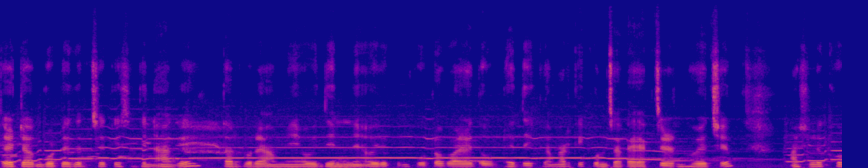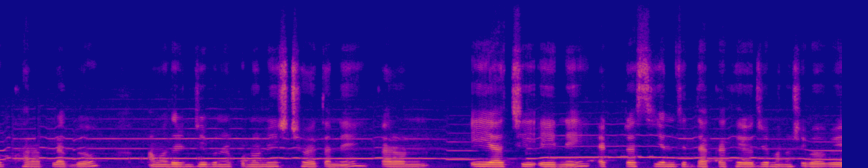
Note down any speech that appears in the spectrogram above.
তো এটা ঘটে গেছে কিছুদিন আগে। তারপরে আমি ওই দিন ওই রকম ফুটওভারে উঠে দেখলাম আর কি কোন জায়গায় অ্যাক্সিডেন্ট হয়েছে। আসলে খুব খারাপ লাগল। আমাদের জীবনের কোনো নিশ্চয়তা নেই। কারণ এই আছি, এই নেই। একটা সিএনজির ধাক্কা খেয়েও যে মানুষ এভাবে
